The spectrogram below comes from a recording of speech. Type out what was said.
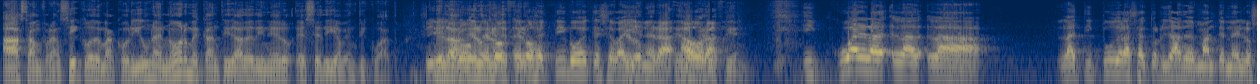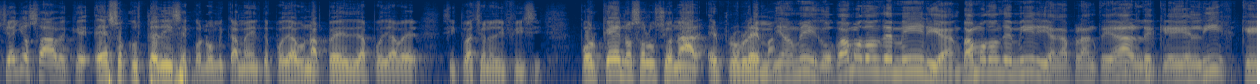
a San Francisco de Macorís una enorme cantidad de dinero ese día 24. el, objetivo es que se va a generar. Ahora, ¿y cuál es la la actitud de las autoridades de mantenerlo. Si ellos saben que eso que usted dice económicamente puede haber una pérdida, puede haber situaciones difíciles, ¿por qué no solucionar el problema? Mi amigo, vamos donde Miriam, vamos donde Miriam a plantearle que elige, que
